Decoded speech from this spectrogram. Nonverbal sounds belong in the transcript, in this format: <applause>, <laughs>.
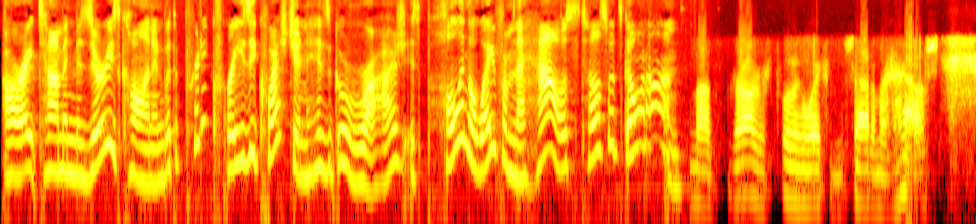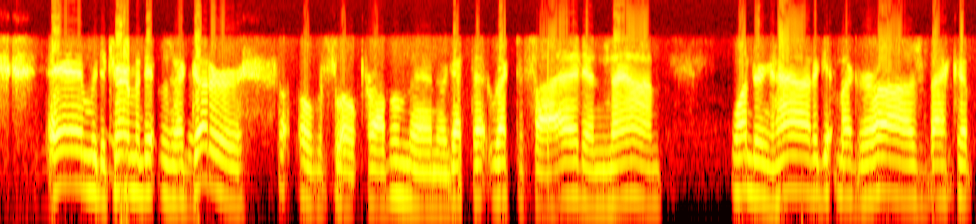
All right, Tom in Missouri's calling in with a pretty crazy question. His garage is pulling away from the house. Tell us what's going on. My garage was pulling away from the side of my house, and we determined it was a gutter overflow problem, and we got that rectified. And now I'm wondering how to get my garage back up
